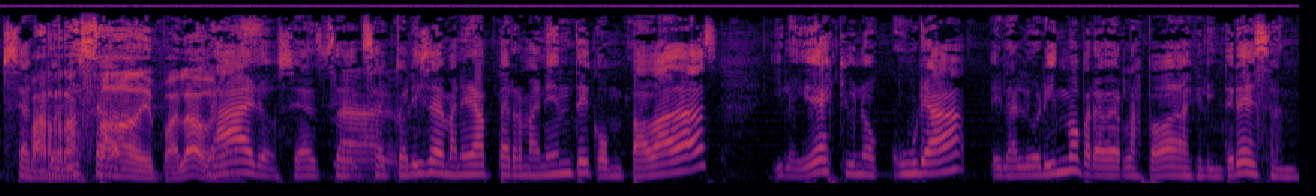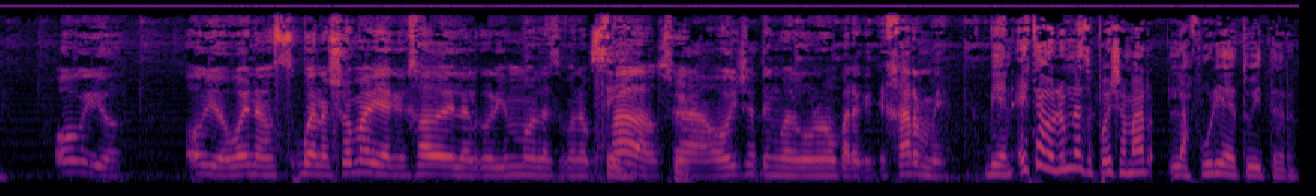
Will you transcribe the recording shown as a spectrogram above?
se actualiza. de palabras. Claro, o sea, se actualiza de manera permanente con pavadas y la idea es que uno cura el algoritmo para ver las pavadas que le interesan. Obvio, obvio. Bueno, bueno, yo me había quejado del algoritmo la semana pasada, o sea, hoy ya tengo algo nuevo para que quejarme. Bien, esta columna se puede llamar La furia de Twitter.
